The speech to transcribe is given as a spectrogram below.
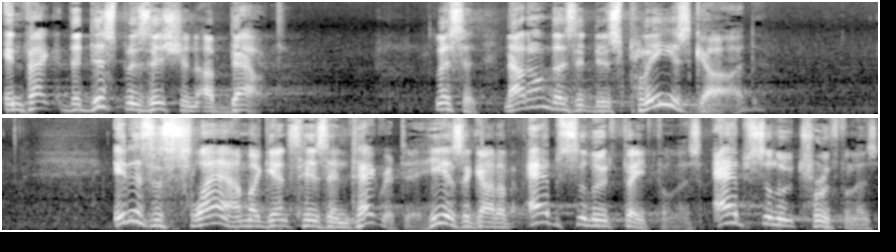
in fact, the disposition of doubt. Listen, not only does it displease God, It is a slam against his integrity. He is a God of absolute faithfulness, absolute truthfulness.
